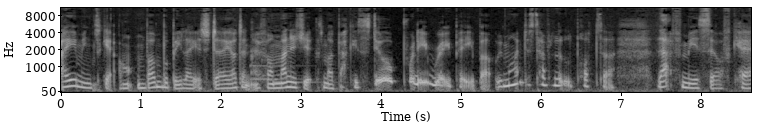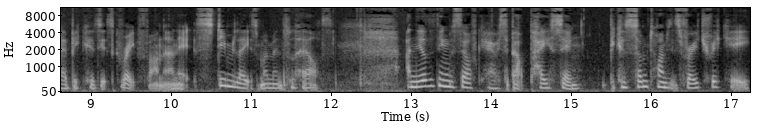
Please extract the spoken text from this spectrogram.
aiming to get out on Bumblebee later today. I don't know if I'll manage it because my back is still pretty ropey, but we might just have a little potter. That for me is self care because it's great fun and it stimulates my mental health. And the other thing with self care is about pacing because sometimes it's very tricky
